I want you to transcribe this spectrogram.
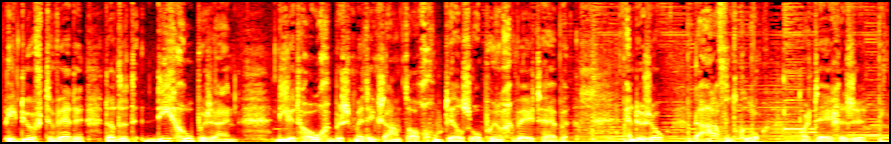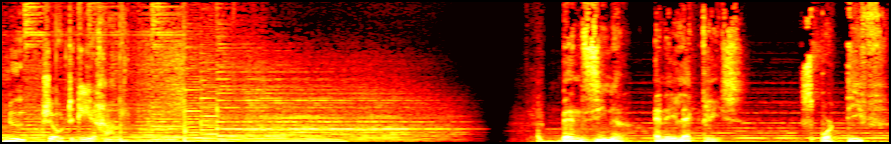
Ik te wedden dat het die groepen zijn die het hoge besmettingsaantal goeddeels op hun geweten hebben. En dus ook de avondklok waartegen ze nu zo tekeer gaan. Benzine en elektrisch. Sportief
